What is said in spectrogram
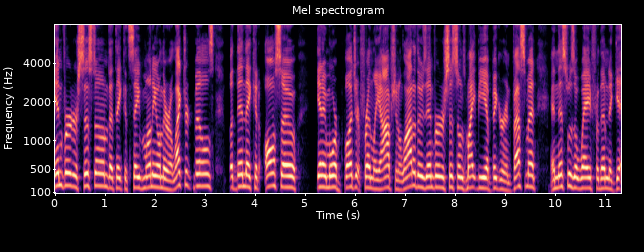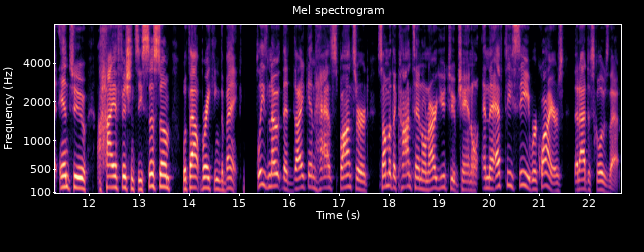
inverter system that they could save money on their electric bills, but then they could also get a more budget friendly option. A lot of those inverter systems might be a bigger investment, and this was a way for them to get into a high efficiency system without breaking the bank. Please note that Daikin has sponsored some of the content on our YouTube channel, and the FTC requires that I disclose that.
